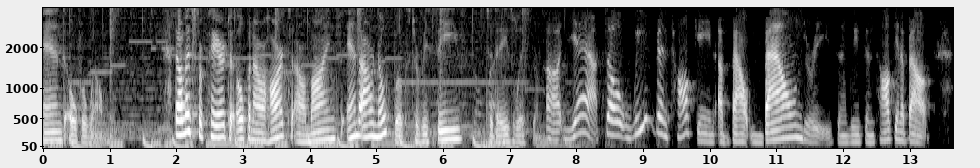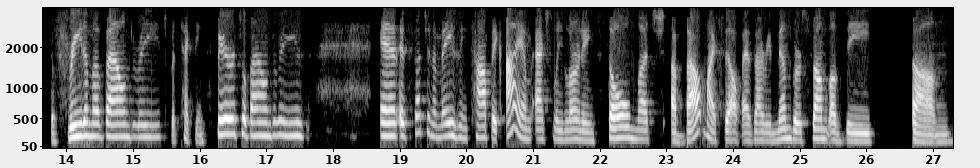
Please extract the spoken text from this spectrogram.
and overwhelm. Now let's prepare to open our hearts, our minds, and our notebooks to receive today's wisdom. Uh, yeah, so we've been talking about boundaries, and we've been talking about the freedom of boundaries, protecting spiritual boundaries, and it's such an amazing topic. I am actually learning so much about myself as I remember some of the um,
